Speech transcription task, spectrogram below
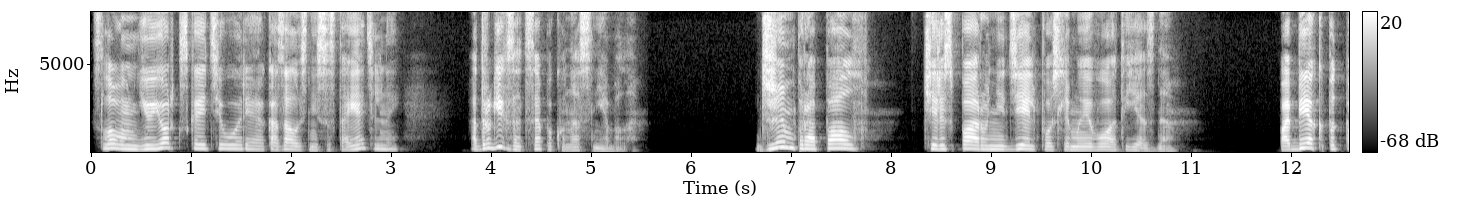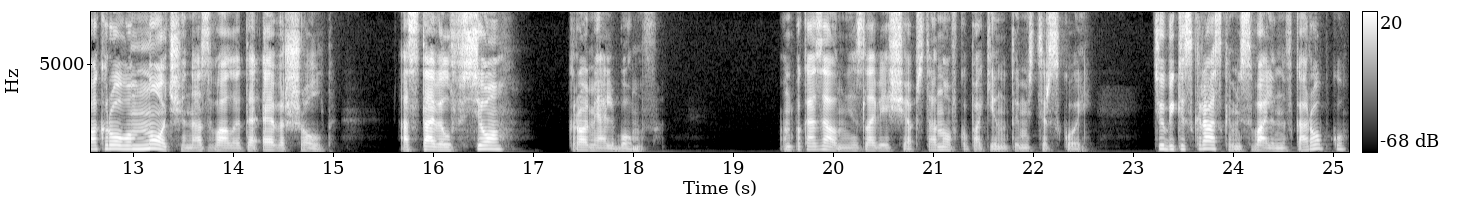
Словом, нью-йоркская теория оказалась несостоятельной, а других зацепок у нас не было. Джим пропал через пару недель после моего отъезда. «Побег под покровом ночи» назвал это Эвершолд. Оставил все, кроме альбомов. Он показал мне зловещую обстановку покинутой мастерской. Тюбики с красками свалены в коробку,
